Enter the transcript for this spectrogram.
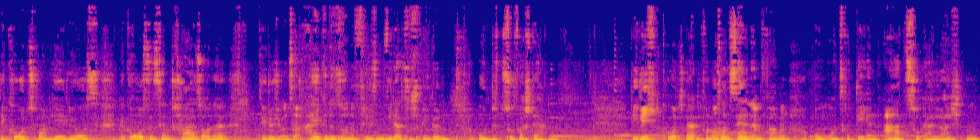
die Codes von Helios, der großen Zentralsonne, die durch unsere eigene Sonne fließen, wiederzuspiegeln und zu verstärken. Die Lichtcodes werden von unseren Zellen empfangen, um unsere DNA zu erleuchten,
